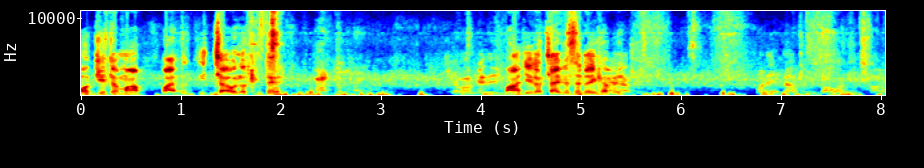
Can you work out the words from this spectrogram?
ও যেটা মা ইচ্ছা হলো খেতে। মা যেটা চাইবে সেটাই খাবে। বাবাকে খাও।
